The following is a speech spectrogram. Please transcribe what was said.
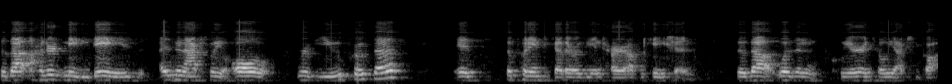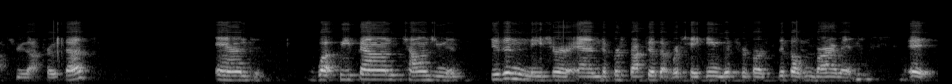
So that 180 days isn't actually all review process. It's the putting together of the entire application. So that wasn't clear until we actually got through that process. And what we found challenging is due to the nature and the perspective that we're taking with regards to the built environment, it's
